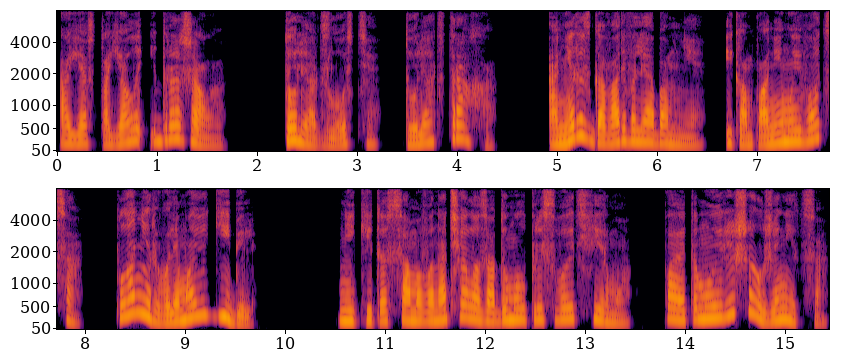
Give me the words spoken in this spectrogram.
а я стояла и дрожала. То ли от злости, то ли от страха. Они разговаривали обо мне и компании моего отца, планировали мою гибель. Никита с самого начала задумал присвоить фирму, поэтому и решил жениться.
